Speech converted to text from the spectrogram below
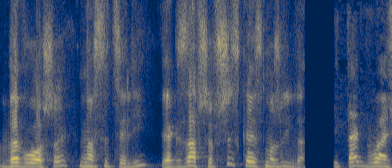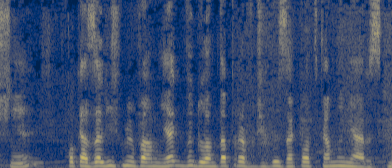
We Włoszech, na Sycylii, jak zawsze, wszystko jest możliwe. I tak właśnie pokazaliśmy Wam, jak wygląda prawdziwy zakład kamieniarski,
